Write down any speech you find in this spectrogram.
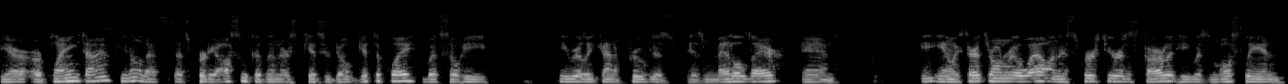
yeah, or playing time. You know, that's that's pretty awesome because then there's kids who don't get to play. But so he he really kind of proved his his mettle there, and he, you know he started throwing real well. In his first year as a Scarlet, he was mostly in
